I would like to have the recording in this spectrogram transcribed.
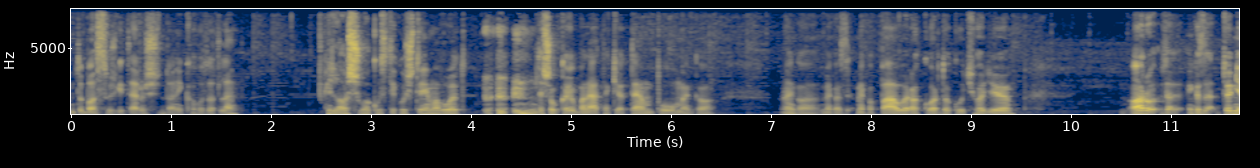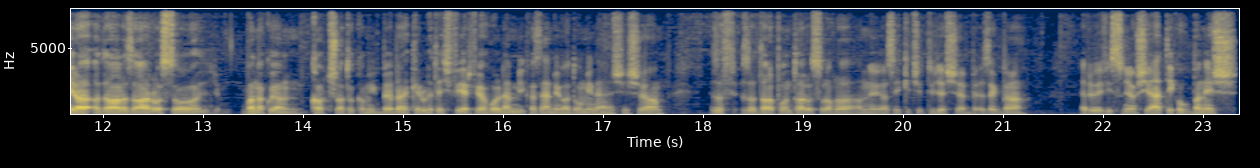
mint a basszusgitáros Danika hozott le. Egy lassú akusztikus téma volt, de sokkal jobban állt neki a tempó, meg a, meg a, meg a, meg a power akkordok, úgyhogy ö, arról, igaz, többnyire a dal az arról szól, hogy vannak olyan kapcsolatok, amikbe bekerülhet egy férfi, ahol nem igazán ő a domináns, és a, ez, a, ez a dal pont arról szól, ahol a, a nő az egy kicsit ügyesebb ezekben a erőviszonyos játékokban, és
